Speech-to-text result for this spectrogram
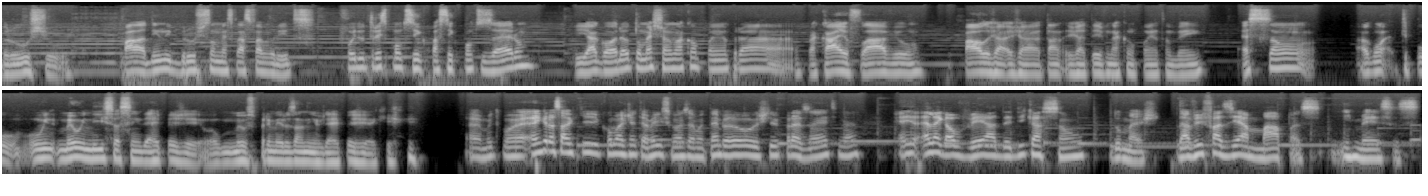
Bruxo. Paladino e Bruxo são minhas classes favoritas. Foi do 3.5 para 5.0 e agora eu tô mestrando uma campanha pra, pra Caio, Flávio, Paulo já, já, tá, já teve na campanha também. Essas são alguma, tipo, o meu início assim de RPG, os meus primeiros aninhos de RPG aqui. É muito bom. É engraçado que, como a gente é amigo, se conhece há muito tempo, eu estive presente, né? É, é legal ver a dedicação do mestre. Davi fazia mapas imensos.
